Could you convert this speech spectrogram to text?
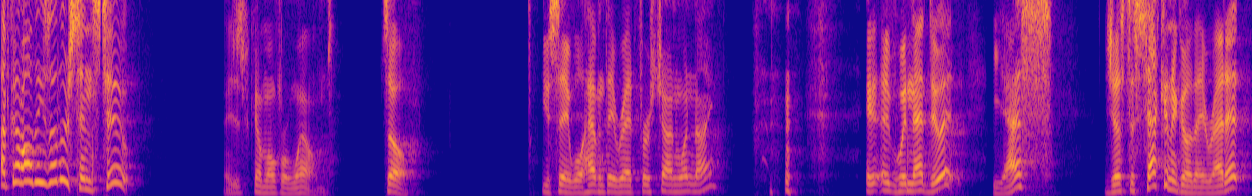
I've got all these other sins too. I just become overwhelmed. So, you say, well, haven't they read 1 John 1 9? Wouldn't that do it? Yes. Just a second ago, they read it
